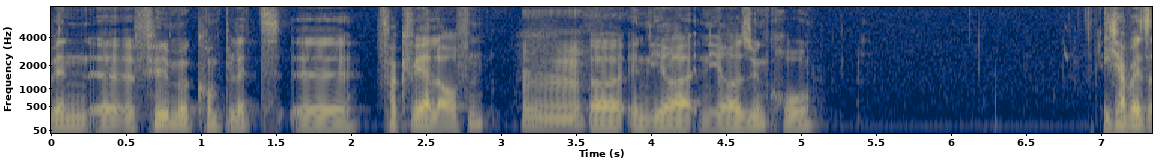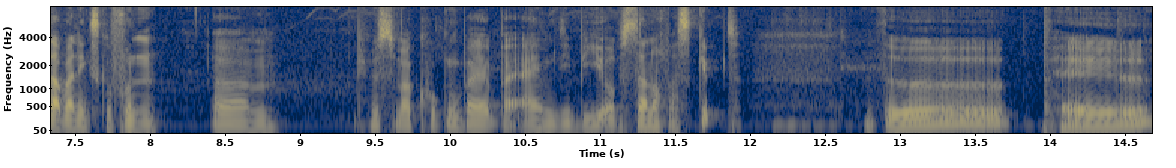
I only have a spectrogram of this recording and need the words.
wenn äh, Filme komplett äh, verquer laufen mhm. äh, in, ihrer, in ihrer Synchro. Ich habe jetzt aber nichts gefunden. Ähm, ich müsste mal gucken bei, bei IMDb, ob es da noch was gibt. The Pale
